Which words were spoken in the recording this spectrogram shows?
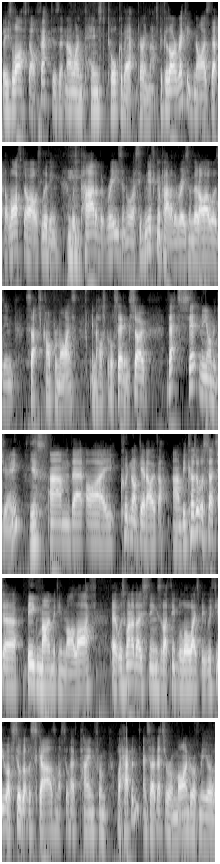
these lifestyle factors that no one tends to talk about very much because I recognised that the lifestyle I was living mm-hmm. was part of the reason or a significant part of the reason that I was in such compromise in the hospital setting. So that set me on a journey Yes. um, that I could not get over um, because it was such a big moment in my life. It was one of those things that I think will always be with you. I've still got the scars and I still have pain from what happened, and so that's a reminder of me of,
